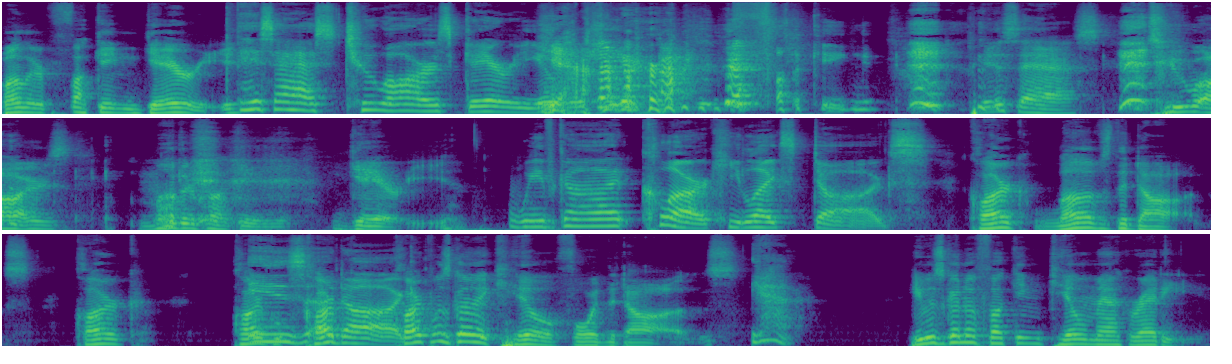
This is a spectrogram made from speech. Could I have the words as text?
motherfucking Garry. His ass, two R's, Garry over Yeah. here. Fucking. Piss ass. Two R's. Motherfucking Garry. We've got Clark. He likes dogs. Clark loves the dogs. Clark. Clark Is a Clark, dog. Clark was gonna kill for the dogs. Yeah. He was gonna fucking kill Macready.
